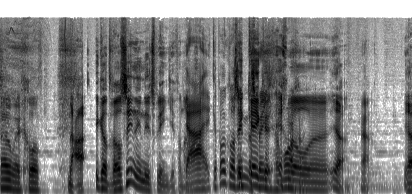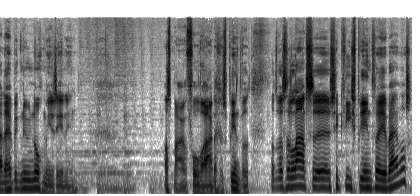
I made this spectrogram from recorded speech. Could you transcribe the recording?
oh mijn god. Nou, ik had wel zin in dit sprintje vandaag. Ja, ik heb ook wel zin ik in dat er sprintje echt wel, eh, ja. Ja. ja. daar heb ik nu nog meer zin in. Als het maar een volwaardige sprint wordt. Wat was de laatste eh, circuitsprint waar je bij was?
